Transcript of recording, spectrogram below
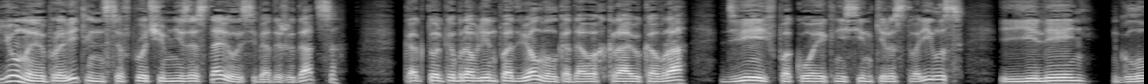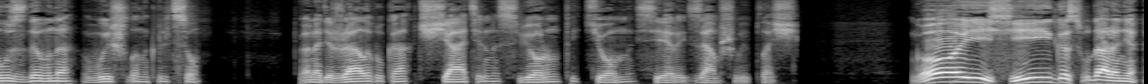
Юная правительница, впрочем, не заставила себя дожидаться. Как только Бравлин подвел волкодава к краю ковра, дверь в покое князинки растворилась, и Елень Глуздовна вышла на крыльцо. Она держала в руках тщательно свернутый темно-серый замшевый плащ. — Гой, си, государыня!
